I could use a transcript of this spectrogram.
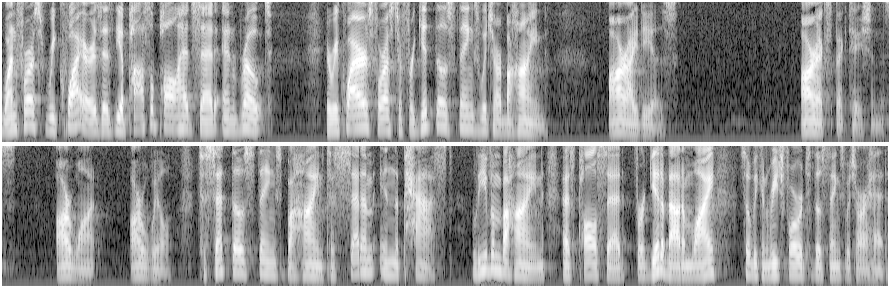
won for us requires, as the Apostle Paul had said and wrote, it requires for us to forget those things which are behind our ideas, our expectations our want, our will, to set those things behind, to set them in the past. Leave them behind, as Paul said. Forget about them. Why? So we can reach forward to those things which are ahead.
